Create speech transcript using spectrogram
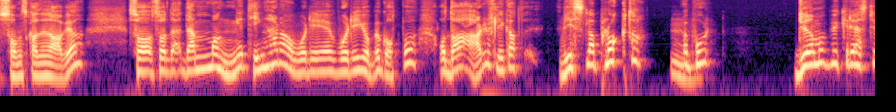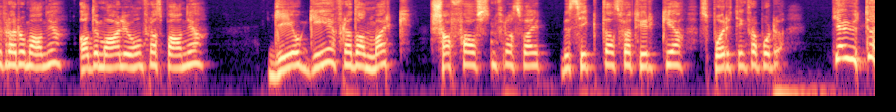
som Skandinavia. Så, så det, det er mange ting her da, hvor de, hvor de jobber godt på. Og da er det slik at Wisla Plock da, fra Polen, Dynamo Bucuresti fra Romania, Ademar Leon fra Spania, GOG fra Danmark, Schaffhausen fra Sveits, Besiktas fra Tyrkia, Sporting fra Porto De er ute!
